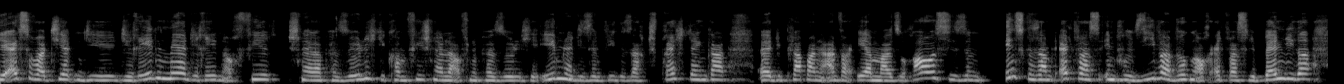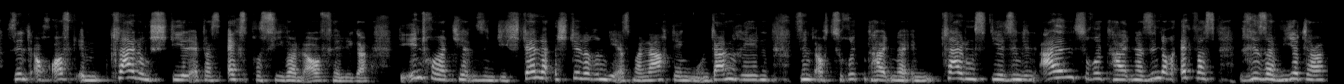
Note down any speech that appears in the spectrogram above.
die Extrovertierten, die, die reden mehr, die reden auch viel schneller persönlich, die kommen viel schneller auf eine persönliche Ebene, die sind, wie gesagt, Sprechdenker, äh, die plappern einfach eher mal so raus, sie sind insgesamt etwas impulsiver, wirken auch etwas lebendiger, sind auch oft im Kleidungsstil etwas expressiver und auffälliger. Die Introvertierten sind die Stilleren, die erstmal nachdenken und dann reden, sind auch zurückhaltender im Kleidungsstil, sind in allen zurückhaltender, sind auch etwas reservierter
